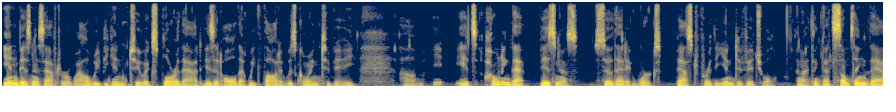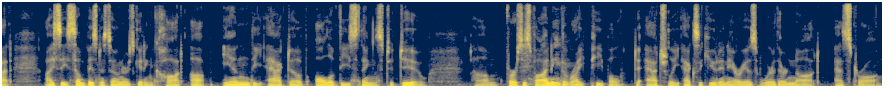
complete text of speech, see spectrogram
in business after a while, we begin to explore that. Is it all that we thought it was going to be? Um, it's honing that business so that it works best for the individual. And I think that's something that I see some business owners getting caught up in the act of all of these things to do um, versus finding the right people to actually execute in areas where they're not as strong.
